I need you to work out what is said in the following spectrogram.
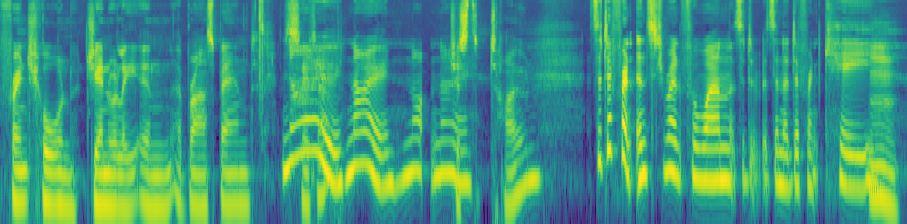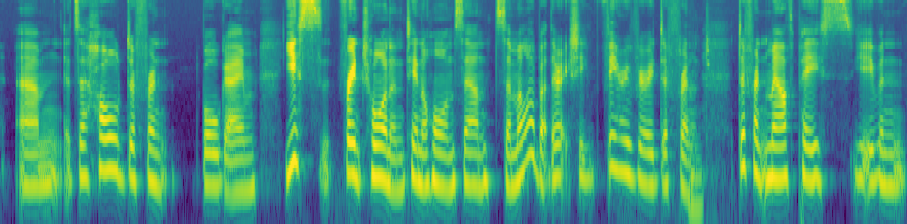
French horn generally in a brass band No, no, not no. Just tone? It's a different instrument for one. It's a, it's in a different key. Mm. Um, it's a whole different ball game. Yes, French horn and tenor horn sound similar, but they're actually very, very different. Different mouthpiece. You even,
